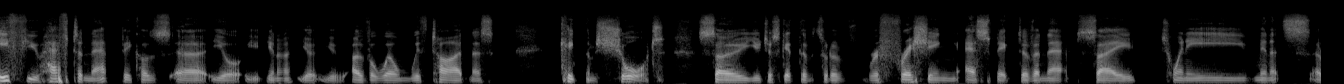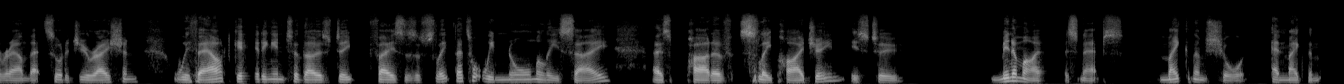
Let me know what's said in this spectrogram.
if you have to nap because uh, you're you, you know you're, you're overwhelmed with tiredness keep them short so you just get the sort of refreshing aspect of a nap say 20 minutes around that sort of duration without getting into those deep phases of sleep. That's what we normally say as part of sleep hygiene is to minimize naps, make them short and make them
